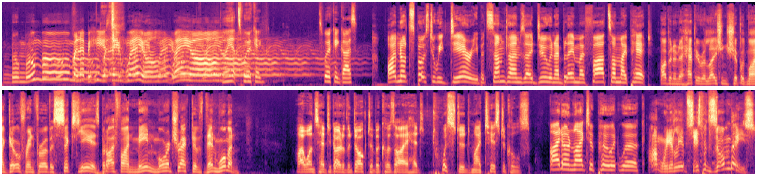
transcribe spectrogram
Boom, boom, boom. Let me hear you say whale, whale. Oh, yeah, it's working. It's working, guys. I'm not supposed to eat dairy, but sometimes I do, and I blame my farts on my pet. I've been in a happy relationship with my girlfriend for over six years, but I find men more attractive than women. I once had to go to the doctor because I had twisted my testicles. I don't like to poo at work. I'm weirdly obsessed with zombies.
